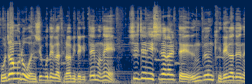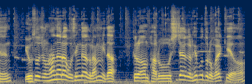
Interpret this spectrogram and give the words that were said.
고정으로 원시고대가 드랍이 되기 때문에 시즌이 시작할 때 은근 기대가 되는 요소 중 하나라고 생각을 합니다. 그럼 바로 시작을 해보도록 할게요.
